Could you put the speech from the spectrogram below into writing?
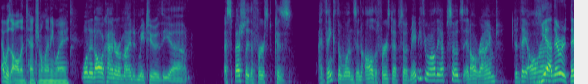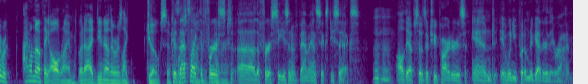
that was all intentional anyway. Well, and it all kind of reminded me too of the, uh, especially the first, because I think the ones in all the first episode, maybe through all the episodes, it all rhymed. Did they all rhyme? Yeah, they were they were. I don't know if they all rhymed, but I do know there was like jokes because that's like the first, uh, the first season of Batman sixty six. mm-hmm. All the episodes are two parters, and it, when you put them together, they rhyme.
